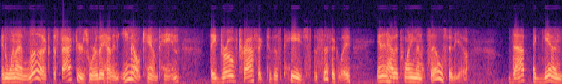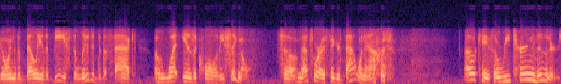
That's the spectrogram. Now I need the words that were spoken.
And when I looked, the factors were they had an email campaign, they drove traffic to this page specifically, and it had a 20 minute sales video. That, again, going to the belly of the beast, alluded to the fact of what is a quality signal. So that's where I figured that one out. okay, so return visitors.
